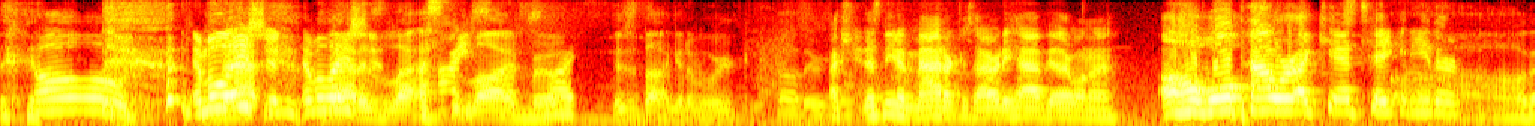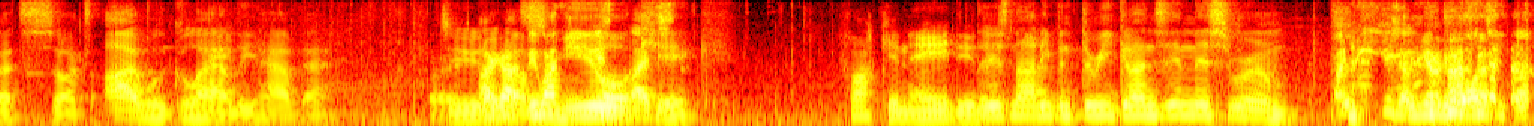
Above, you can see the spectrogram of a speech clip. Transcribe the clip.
No. Immolation. That- Immolation. That is last in Nice, line, bro. nice. It's not gonna work. Oh, there we go. Actually, it doesn't even matter because I already have the other one. On. Oh, wall power. I can't take it either. Oh, that sucks. I will gladly have that. Dude, I I, got- got, we want to mule kick. Fucking a, dude. There's not even three guns in this room. Why did you use it? You already bought two guns.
